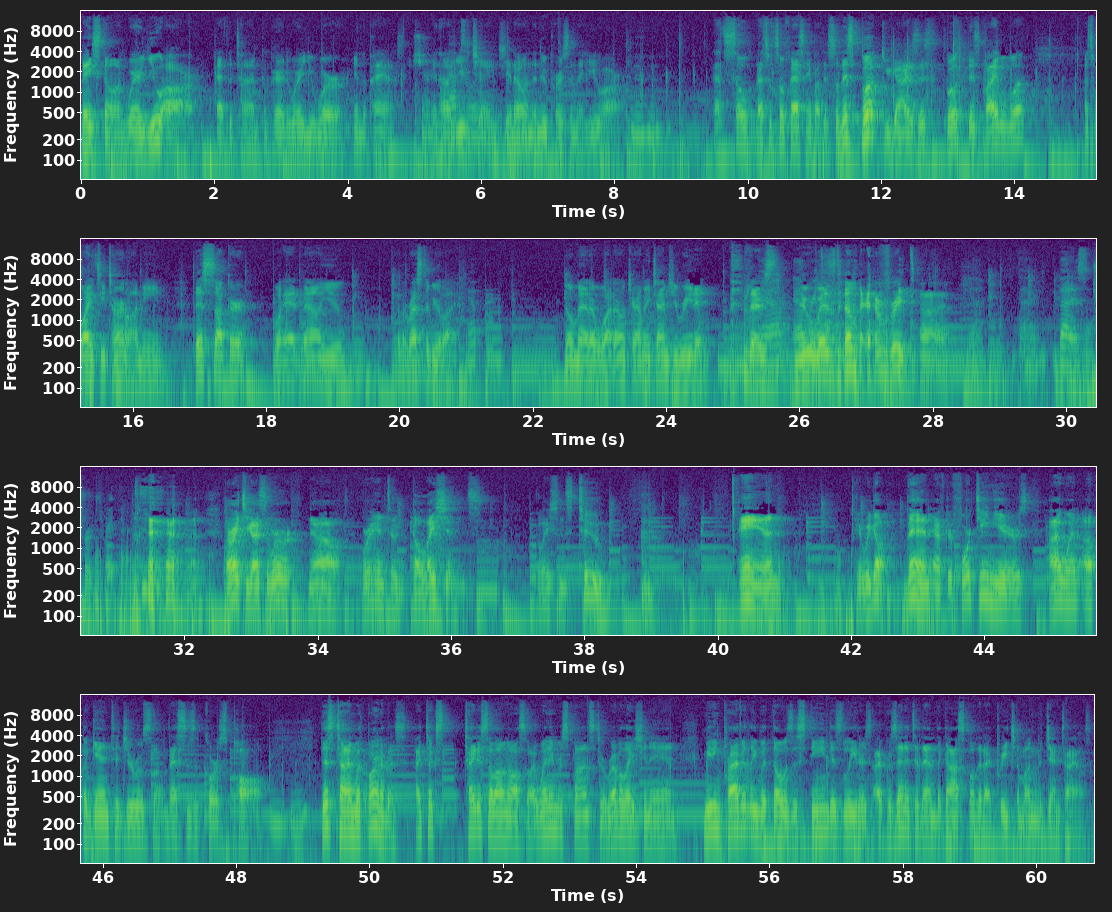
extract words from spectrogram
based on where you are at the time compared to where you were in the past Sure. and how you've changed, you know, and the new person that you are. Mhm. That's so that's what's so fascinating about this. So this book, you guys, this book, this Bible book, that's why it's eternal. I mean, this sucker will add value for the rest of your life. Yep. No matter what. I don't care how many times you read it. There's Yep, new wisdom every time. That, is truth right there. All right, you guys. So we're now we're into Galatians, Galatians two, and here we go. Then, after 14 years, I went up again to Jerusalem. This is, of course, Paul. Mm-hmm. This time with Barnabas. I took Titus along also. I went in response to a revelation and, meeting privately with those esteemed as leaders, I presented to them the gospel that I preach among the Gentiles.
